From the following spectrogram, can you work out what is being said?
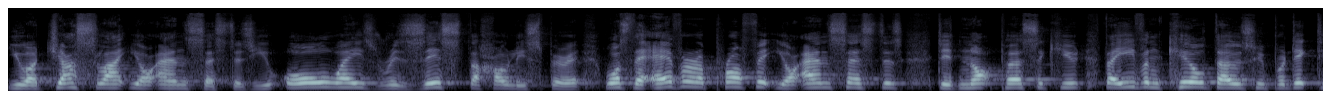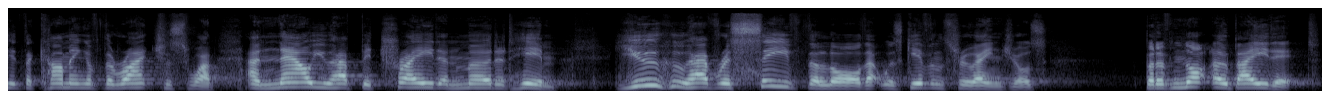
You are just like your ancestors. You always resist the Holy Spirit. Was there ever a prophet your ancestors did not persecute? They even killed those who predicted the coming of the righteous one. And now you have betrayed and murdered him. You who have received the law that was given through angels, but have not obeyed it.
